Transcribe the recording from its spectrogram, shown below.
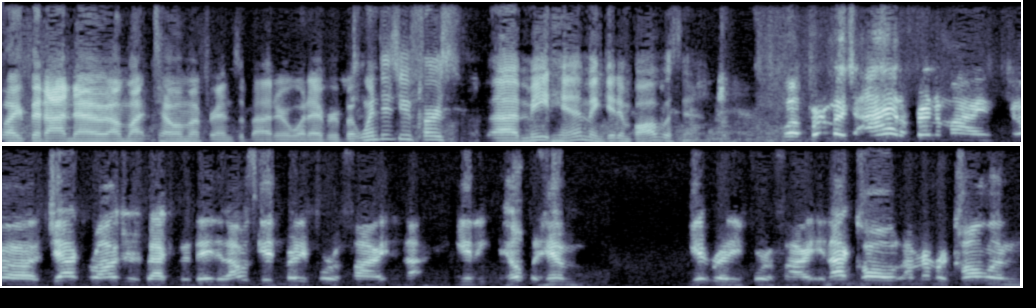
Like that I know. I'm might tell my friends about it or whatever. But when did you first uh, meet him and get involved with him? Well, pretty much, I had a friend of mine, uh, Jack Rogers, back in the day, that I was getting ready for a fight, and I getting helping him get ready for a fight. And I called. I remember calling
